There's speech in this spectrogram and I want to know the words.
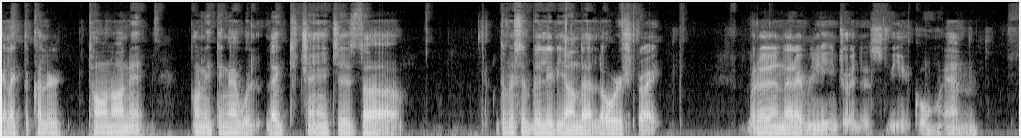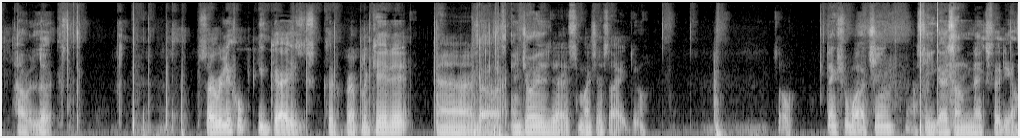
I like the color tone on it. Only thing I would like to change is uh, the visibility on that lower stripe. But other than that, I really enjoyed this vehicle and how it looks. So I really hope you guys could replicate it and uh, enjoy it as much as I do. So thanks for watching. I'll see you guys on the next video.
